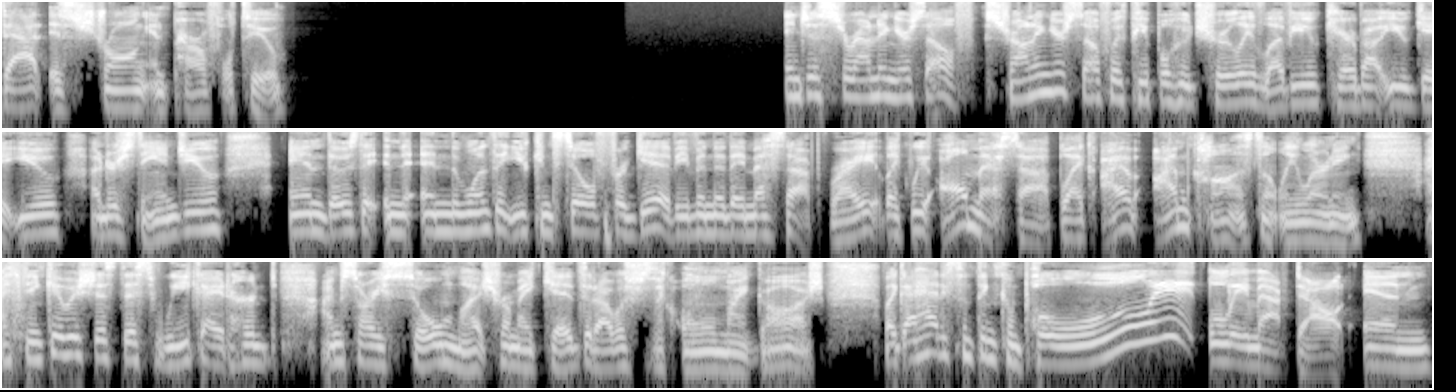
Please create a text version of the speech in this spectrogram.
that is strong and powerful too. And just surrounding yourself, surrounding yourself with people who truly love you, care about you, get you, understand you, and those that, and the, and the ones that you can still forgive, even though they mess up, right? Like we all mess up. Like I, I'm constantly learning. I think it was just this week I had heard, I'm sorry so much from my kids that I was just like, oh my gosh. Like I had something completely mapped out and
